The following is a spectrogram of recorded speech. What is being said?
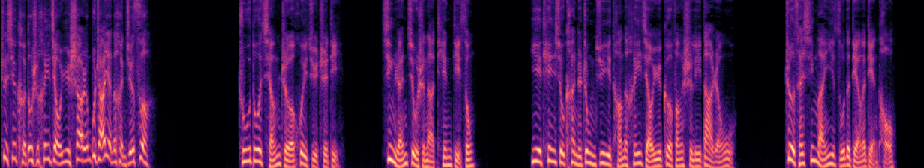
这些可都是黑角域杀人不眨眼的狠角色！诸多强者汇聚之地，竟然就是那天地宗。叶天秀看着众聚一堂的黑角域各方势力大人物，这才心满意足的点了点头。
